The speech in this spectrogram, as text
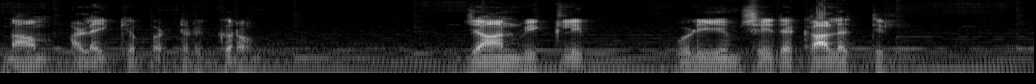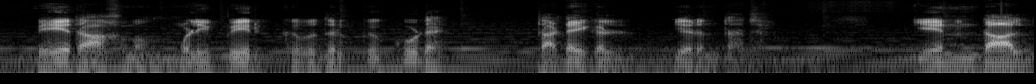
நாம் அழைக்கப்பட்டிருக்கிறோம். ஜான் விக்லிப் ஒளியம் செய்த காலத்தில் வேதாகமம் மொழிபெயர்க்குவதற்கு கூட தடைகள் இருந்தது. ஏனென்றால்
